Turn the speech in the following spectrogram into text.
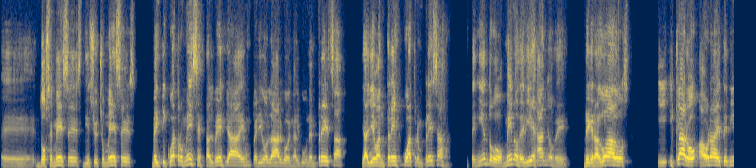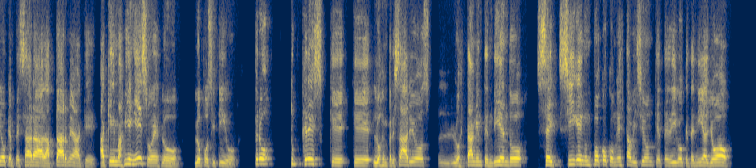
12 meses, 18 meses, 24 meses tal vez ya es un periodo largo en alguna empresa, ya llevan 3, 4 empresas teniendo menos de 10 años de, graduados. Y, claro, ahora he tenido que empezar a adaptarme a que, a que más bien eso es lo, positivo. Pero ¿tú crees que, que los empresarios lo están entendiendo? Se, siguen un poco con esta visión que te digo que tenía yo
